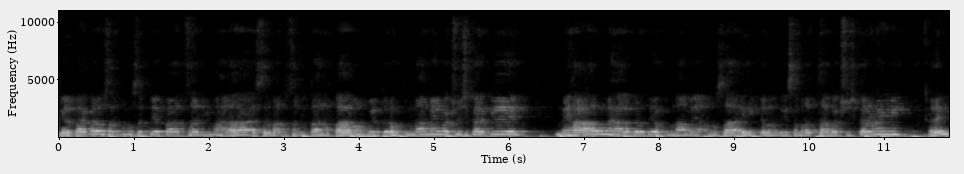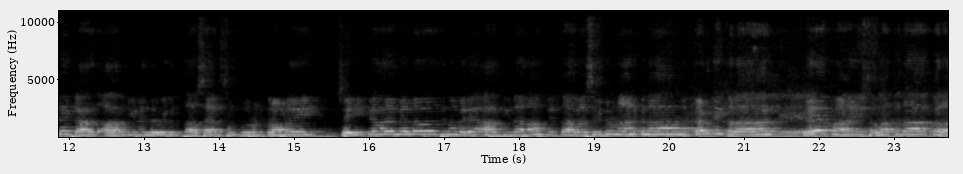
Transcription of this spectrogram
ਕਿਰਪਾ ਕਰੋ ਸਤਿਗੁਰੂ ਸੱਚੇ ਪਾਤਸ਼ਾਹ ਜੀ ਮਹਾਰਾਜ, ਸਰਬੱਤ ਸੰਗਤਾਂ ਨੂੰ ਪਾਵਨ ਪਵਿੱਤਰ ਹੁਕਮਨਾਮੇ ਬਖਸ਼ਿਸ਼ ਕਰਕੇ ਨਿਹਾਲ ਨਿਹਾਲ ਕਰੋ ਤੇ ਹੁਕਮਨਾਮੇ ਅਨੁਸਾਰ ਹੀ ਚੱਲਣ ਦੀ ਸਮਰੱਥਾ ਬਖਸ਼ਿਸ਼ ਕਰਨੀ। ਰਹਿੰਦੇ ਕਾਰਜ ਆਪ ਜੀ ਨੇ ਨਿਰਵਿਘਨਤਾ ਸਹਿਤ ਸੰਪੂਰਨ ਕਰਾਉਣੇ। ਸਹੀ ਪਿਆਰੇ ਮਿਲੋ, ਜਿਨ੍ਹਾਂ ਮੇਰੇ ਆਪ ਜੀ ਦਾ ਨਾਮ ਚਿੱਤਾ ਆਵੇ, ਸ੍ਰੀ ਗੁਰੂ ਨਾਨਕ ਨਾਮ ਚੜ੍ਹਦੀ ਕਲਾ, ਤੇਰੇ ਭਾਣੇ ਸਰਬੱਤ ਦਾ ਭਲਾ।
